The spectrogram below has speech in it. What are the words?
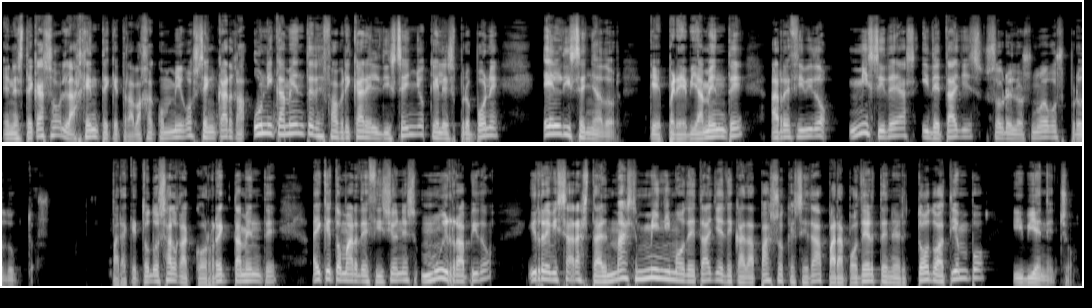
En este caso, la gente que trabaja conmigo se encarga únicamente de fabricar el diseño que les propone el diseñador, que previamente ha recibido mis ideas y detalles sobre los nuevos productos. Para que todo salga correctamente, hay que tomar decisiones muy rápido y revisar hasta el más mínimo detalle de cada paso que se da para poder tener todo a tiempo y bien hecho.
